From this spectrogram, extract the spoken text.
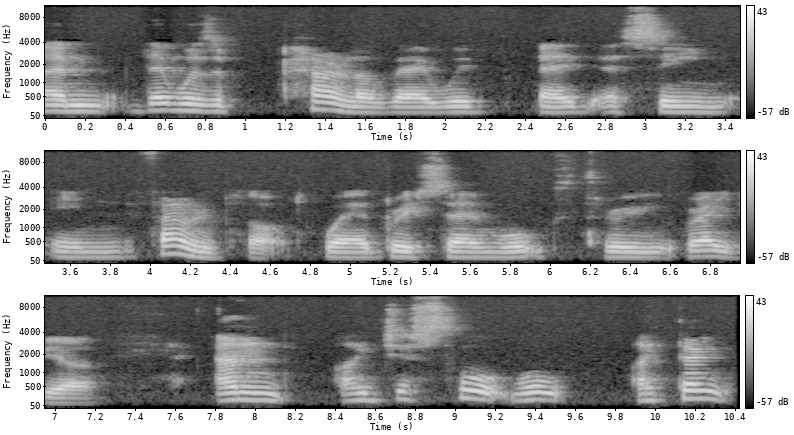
Um, there was a parallel there with a, a scene in Family Plot where Bruce Dern walks through graveyard, and I just thought, well, I don't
